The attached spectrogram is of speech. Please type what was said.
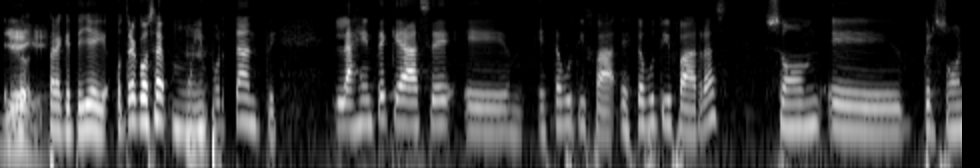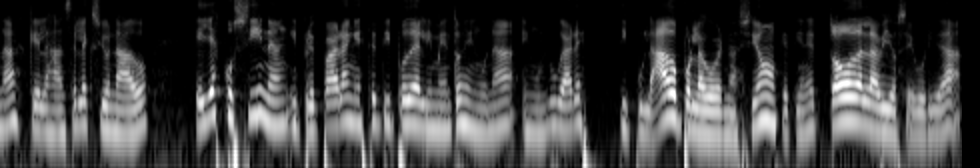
Llegue. lo- para que te llegue. Otra cosa muy Ajá. importante, la gente que hace eh, estas, butifa- estas butifarras son eh, personas que las han seleccionado. Ellas cocinan y preparan este tipo de alimentos en, una, en un lugar estipulado por la gobernación, que tiene toda la bioseguridad.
